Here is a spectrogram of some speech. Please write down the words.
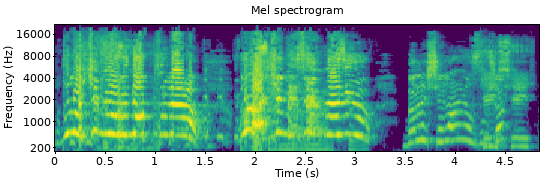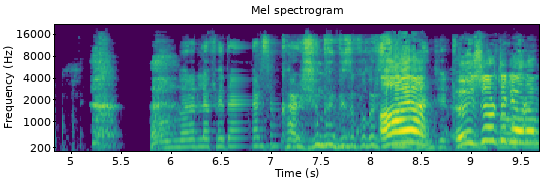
Buna kim yorum yaptırıyor? Buna kim izin veriyor? Böyle şeyler Şey yazılacak. şey. Onlara laf edersen karşında bizi bulursun. Aynen. bence. Özür diliyorum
